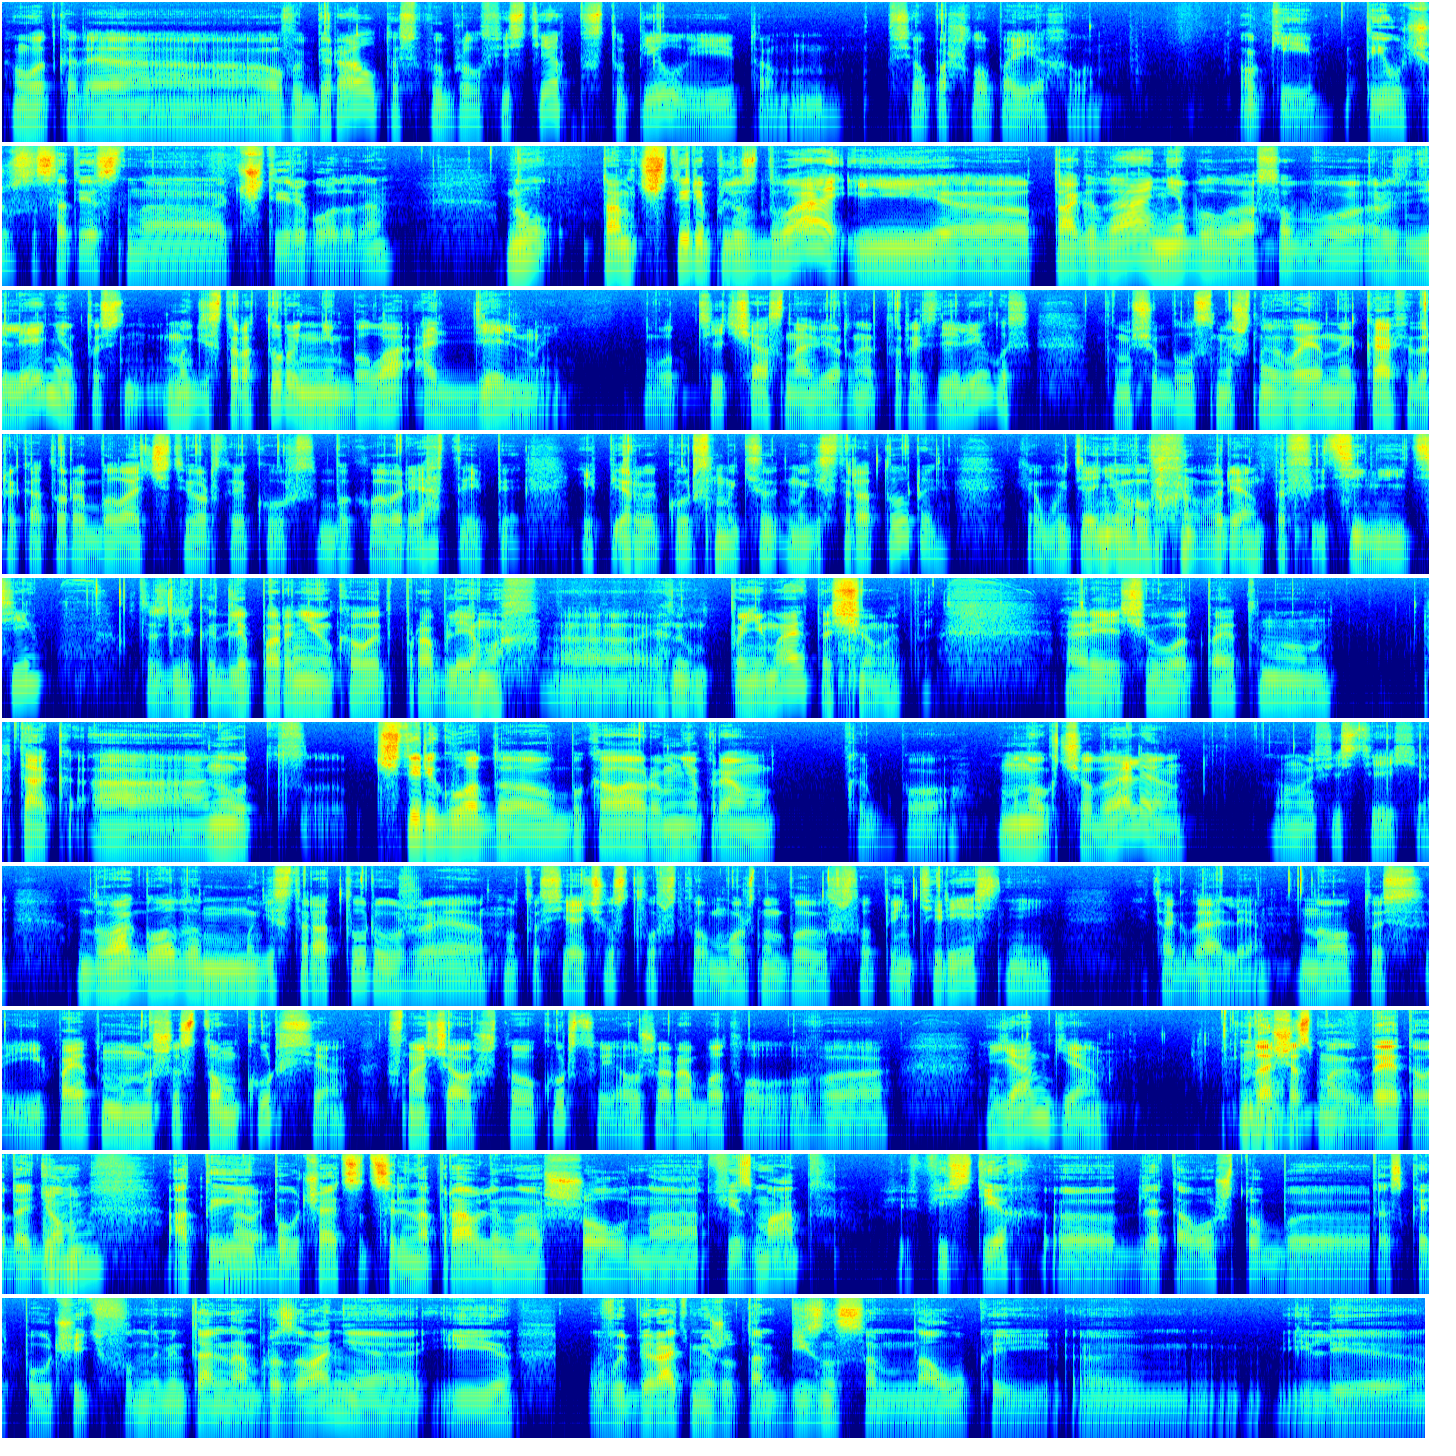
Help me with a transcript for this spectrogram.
Вот, когда я выбирал, то есть выбрал физтех, поступил, и там все пошло-поехало. Окей. Ты учился, соответственно, 4 года, да? Ну, там 4 плюс 2, и э, тогда не было особого разделения, то есть магистратура не была отдельной. Вот сейчас, наверное, это разделилось. Там еще была смешной военная кафедра, которая была четвертый курс бакалавриата и, и первый курс магистратуры. Как бы у тебя не было вариантов идти, не идти. То есть для, для парней, у кого это проблема, э, я думаю, понимает, о чем это речь. Вот, поэтому так, а, ну вот 4 года в бакалавре мне прям как бы много чего дали на физтехе. Два года магистратуры уже, ну, то есть я чувствовал, что можно было что-то интересней и так далее. Но, то есть, и поэтому на шестом курсе, с начала шестого курса я уже работал в Янге, да, да, сейчас мы до этого дойдем. Угу. А ты, Давай. получается, целенаправленно шел на физмат, физтех э, для того, чтобы, так сказать, получить фундаментальное образование и выбирать между там бизнесом, наукой э, или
